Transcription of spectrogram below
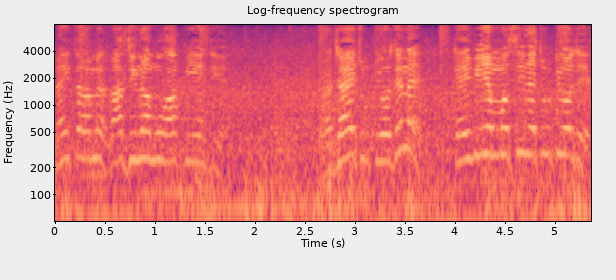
નહીંતર અમે રાજીનામું આપીએ છીએ. પ્રજાએ ચૂંટ્યો છે ને, કે ઈવીએમ મશીને ચૂંટ્યો છે?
